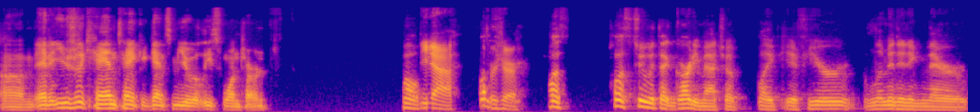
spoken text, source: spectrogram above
Um, and it usually can tank against Mew at least one turn. Well, yeah, for sure. Plus, two with that Guardy matchup, like if you're limiting their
